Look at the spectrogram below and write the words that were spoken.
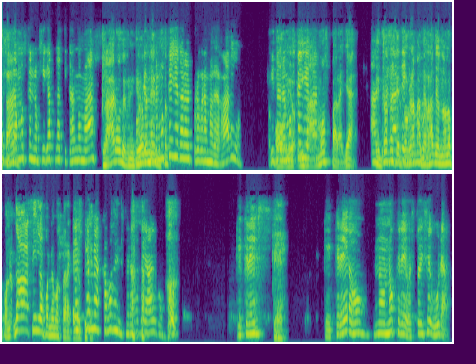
necesitamos que nos siga platicando más. Claro, Porque definitivamente. tenemos nosotros- que llegar al programa de radio. Y tenemos que y llegar vamos para allá. al Entonces el programa de radio no lo ponemos. No, sí lo ponemos para que Es que me acabo de enterar de algo. ¿Qué crees? ¿Qué? Que creo. No, no creo, estoy segura.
